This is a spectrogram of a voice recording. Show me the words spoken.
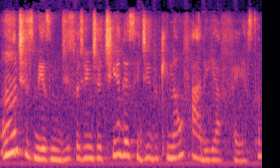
antes mesmo disso, a gente já tinha decidido que não faria a festa,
